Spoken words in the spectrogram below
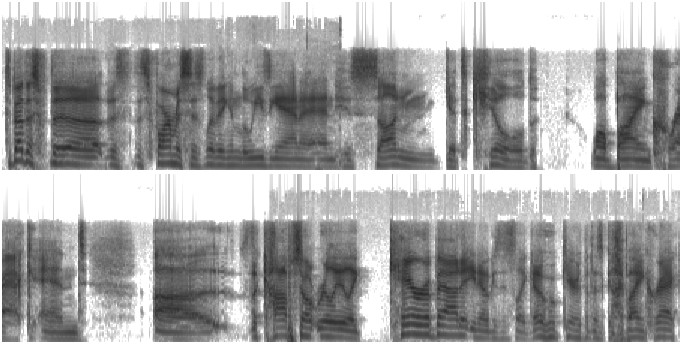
it's about this the this this pharmacist living in Louisiana, and his son gets killed while buying crack, and uh, the cops don't really like care about it, you know, because it's like, oh, who cares about this guy buying crack?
